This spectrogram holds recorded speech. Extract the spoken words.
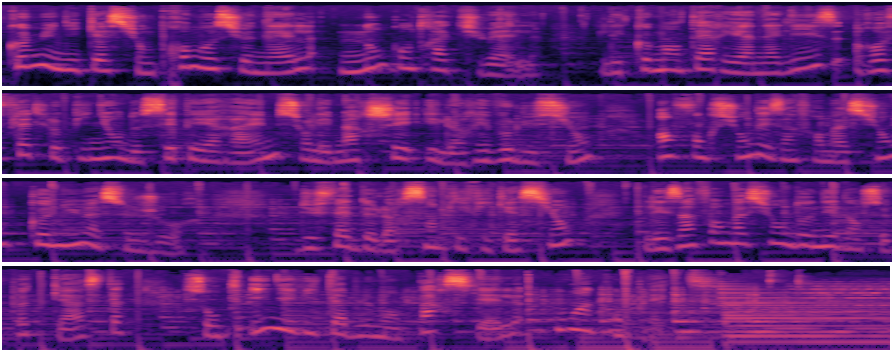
Communication promotionnelle non contractuelle. Les commentaires et analyses reflètent l'opinion de CPRAM sur les marchés et leur évolution en fonction des informations connues à ce jour. Du fait de leur simplification, les informations données dans ce podcast sont inévitablement partielles ou incomplètes.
